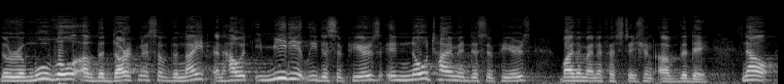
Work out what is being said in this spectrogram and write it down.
the removal of the darkness of the night and how it immediately disappears in no time it disappears by the manifestation of the day now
